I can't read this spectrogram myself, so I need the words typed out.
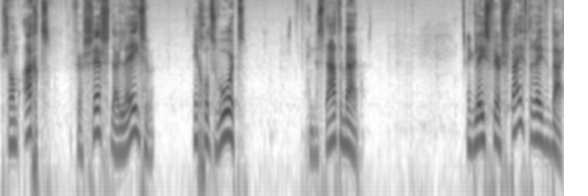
Psalm 8, vers 6, daar lezen we in Gods woord in de Statenbijbel. Ik lees vers 5 er even bij.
